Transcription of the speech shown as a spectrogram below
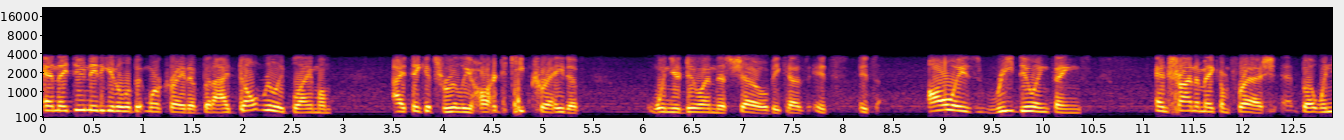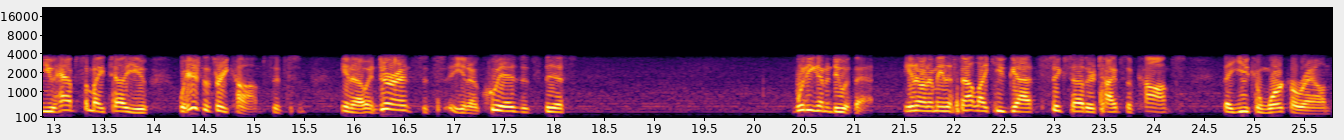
and they do need to get a little bit more creative, but I don't really blame them. I think it's really hard to keep creative when you're doing this show because it's it's always redoing things and trying to make them fresh. But when you have somebody tell you, well, here's the three comps. It's you know endurance. It's you know quiz. It's this. what are you going to do with that? You know what I mean? It's not like you've got six other types of comps that you can work around.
